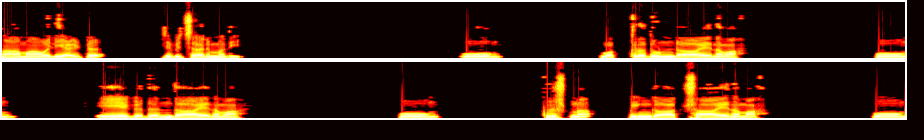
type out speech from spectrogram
നാമാവലിയായിട്ട് ജപിച്ചാലും മതി. ഓം വക്രതുണ്ടായ നമ. ഓം ഏകദന്തായ നമ. ഓം കൃഷ്ണ പിങ്കാക്ഷായ നമ. ഓം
